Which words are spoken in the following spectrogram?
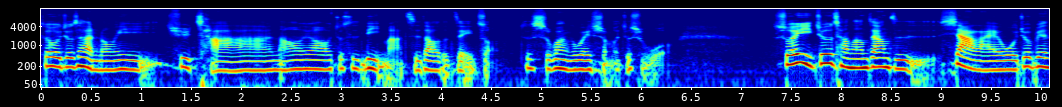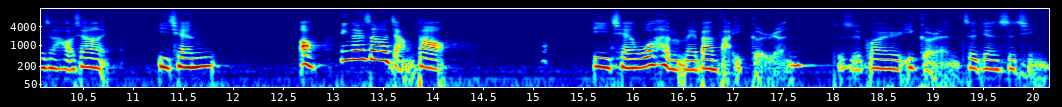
所以我就是很容易去查，然后要就是立马知道的这一种，就十万个为什么就是我。所以就常常这样子下来，我就变成好像以前哦，应该是要讲到以前我很没办法一个人，就是关于一个人这件事情，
